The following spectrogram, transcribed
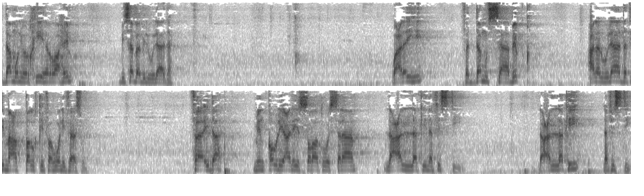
دم يرخيه الرحم بسبب الولادة. وعليه فالدم السابق على الولادة مع الطلق فهو نفاس. فائدة من قول عليه الصلاة والسلام لعلك نفستي. لعلك نفستي.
